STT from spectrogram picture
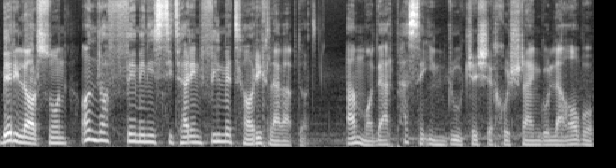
بری لارسون آن را فمینیستی ترین فیلم تاریخ لقب داد اما در پس این روکش خوشرنگ و لعاب و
